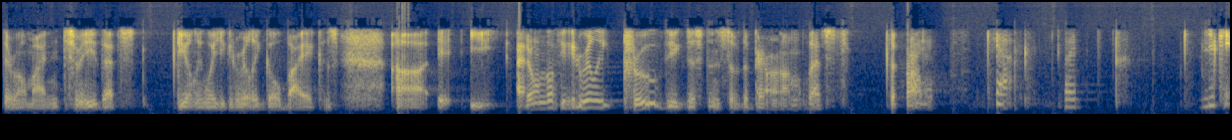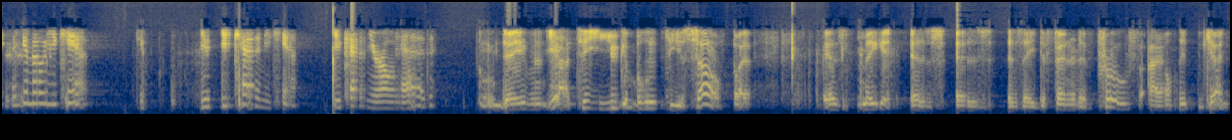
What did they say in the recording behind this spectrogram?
their own mind. To me, that's the only way you can really go by it because uh, it, you, I don't know if you can really prove the existence of the paranormal. That's the problem. Yeah, but you can't. You know, you can't. You, you, you can and you can't. You can in your own head. Dave, yeah, to, you can believe to yourself, but as make it as as as a definitive proof, I don't think you can.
